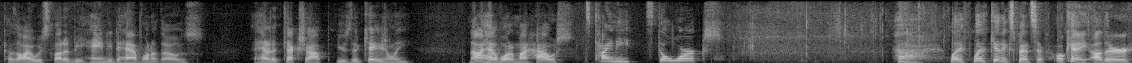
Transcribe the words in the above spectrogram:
because I always thought it'd be handy to have one of those. I had a tech shop, used it occasionally. Now I have one in my house. It's tiny, it still works. life, life getting expensive. Okay, other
